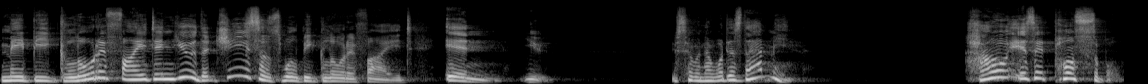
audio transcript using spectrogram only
may be glorified in you, that Jesus will be glorified in you. You say, well, now what does that mean? How is it possible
